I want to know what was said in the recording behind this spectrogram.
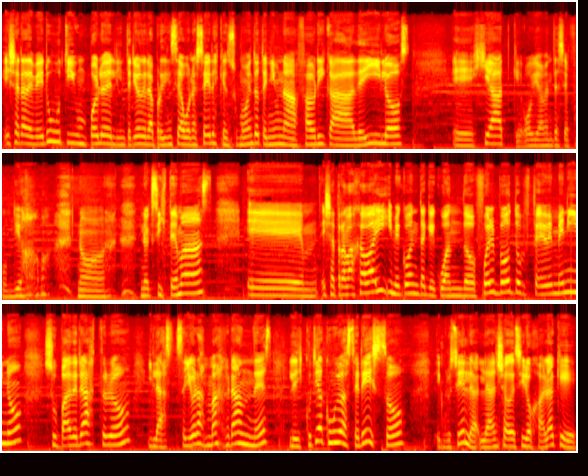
ella era de Beruti, un pueblo del interior de la provincia de Buenos Aires, que en su momento tenía una fábrica de hilos, eh, que obviamente se fundió, no, no existe más. Eh, ella trabajaba ahí y me cuenta que cuando fue el voto femenino, su padrastro y las señoras más grandes le discutían cómo iba a hacer eso. Inclusive le, han llegado a decir, ojalá que,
